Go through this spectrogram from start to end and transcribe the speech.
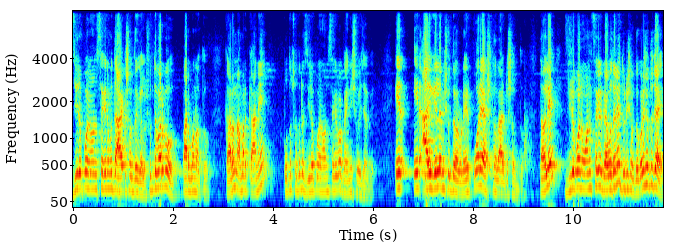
জিরো পয়েন্ট ওয়ান সেকেন্ডের মধ্যে আরেকটা শব্দ গেল। শুনতে পারব? পারব না তো। কারণ আমার কানে প্রথম শব্দটা জিরো পয়েন্ট ওয়ান সেকেন্ড বা ভ্যানিশ হয়ে যাবে। এর এর আগে গেলে আমি শুনতে পারব না। এর পরে আসতে হবে আরেকটা শব্দ। তাহলে জিরো পয়েন্ট ওয়ান সেকেন্ড ব্যবধানে দুটি শব্দ করে শব্দ যায়।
